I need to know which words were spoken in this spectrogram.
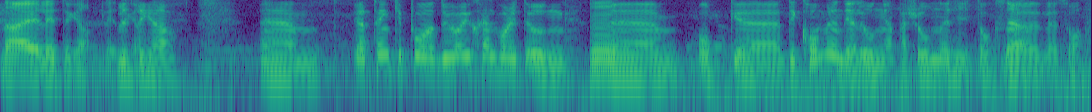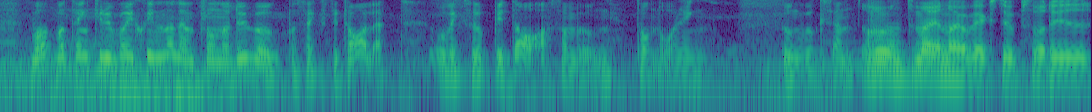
Nej, lite grann. Lite, Lite grann. grann. Ehm, jag tänker på, du har ju själv varit ung. Mm. Ehm, och eh, det kommer en del unga personer hit också. Ja. Eller så. Vad, vad tänker du, vad är skillnaden från när du var ung på 60-talet och växa upp idag som ung tonåring? ung vuxen? Runt mig när jag växte upp så var det ju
